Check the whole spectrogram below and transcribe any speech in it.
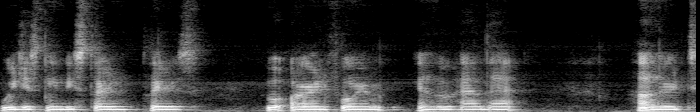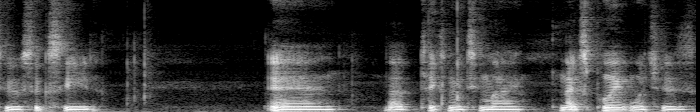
we just need these starting players who are in form and who have that hunger to succeed. And that takes me to my next point, which is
